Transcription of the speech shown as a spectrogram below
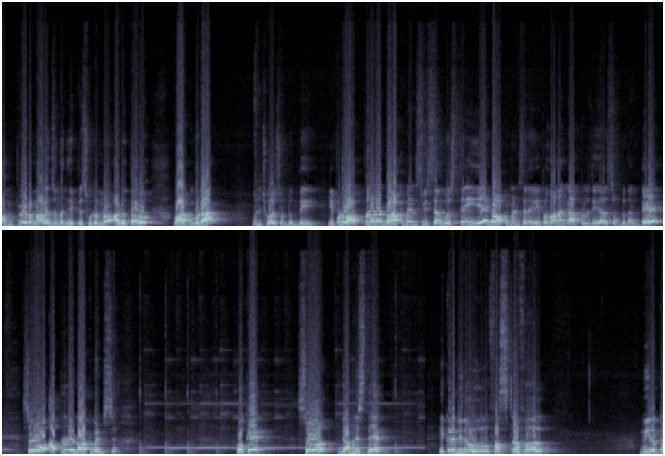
కంప్యూటర్ నాలెడ్జ్ ఉందని చెప్పేసి కూడా అడుగుతారు. వాటిని కూడా ఉంచుకోవాల్సి ఉంటుంది. ఇప్పుడు అప్లోడ్ డాక్యుమెంట్స్ విషయానికి వస్తే ఏ డాక్యుమెంట్స్ అనేవి ప్రధానంగా అప్లోడ్ చేయాల్సి ఉంటుందంటే so upload documents okay so గమనిస్తే ఇక్కడ మీరు ఫస్ట్ ఆఫ్ ఆల్ మీ యొక్క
